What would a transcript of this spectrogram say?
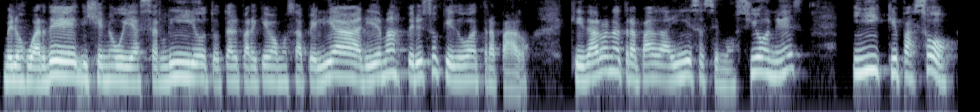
me los guardé, dije no voy a hacer lío, total, ¿para qué vamos a pelear y demás? Pero eso quedó atrapado. Quedaron atrapadas ahí esas emociones y ¿qué pasó?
